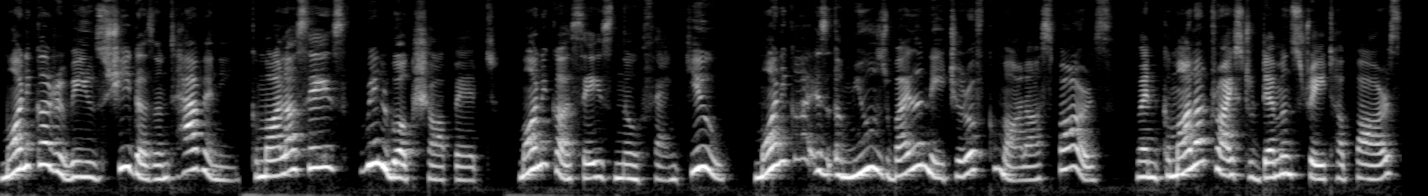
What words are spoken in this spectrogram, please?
Monica reveals she doesn't have any. Kamala says, We'll workshop it. Monica says no thank you. Monica is amused by the nature of Kamala's powers. When Kamala tries to demonstrate her powers,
